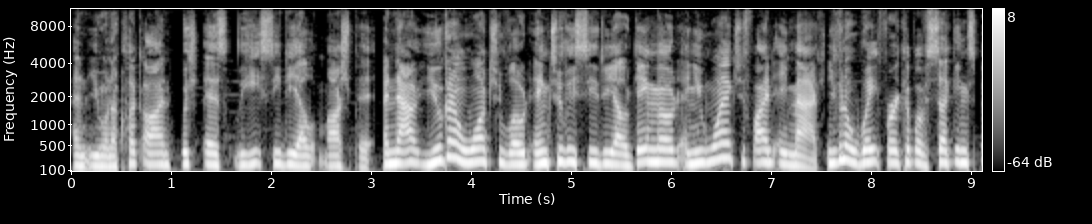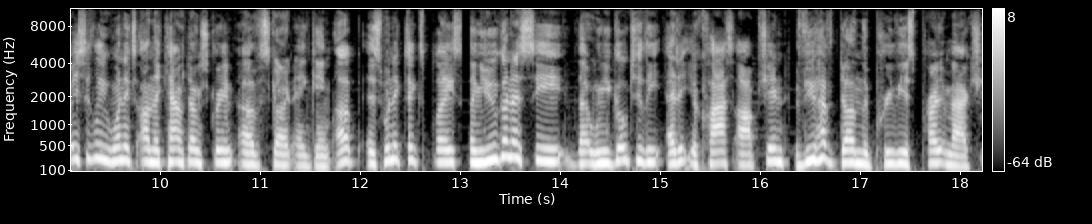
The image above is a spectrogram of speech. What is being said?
and you want to click on which is the CDL Mosh Pit. And now you're going to want to load into the CDL game mode and you want to find a match. You're going to wait for a couple of seconds. Basically when it's on the countdown screen of starting a game up is when it takes place and you're going to see that when you go to the edit your class option, if you have done the previous private match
